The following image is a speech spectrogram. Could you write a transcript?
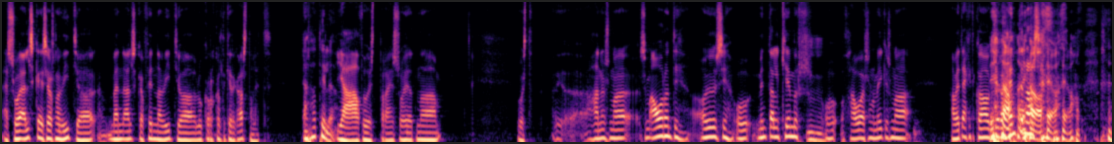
en svo elska ég sjá svona að menn elska að finna vídeo að Luka Rokkald að gera eitthvað aðstæðanleitt Er það til eða? já þú veist bara eins og hérna þú veist hann er svona sem árandi á auðvisi og myndalinn kemur Mhm. og, og þá er svona mikið svona hann veit ekkert hvað að gera hendina já, já, já.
